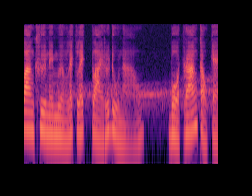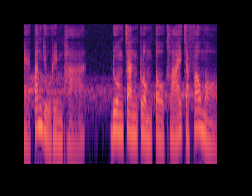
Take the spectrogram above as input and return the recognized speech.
กลางคืนในเมืองเล็กๆ ปลายฤดูหนาว โบสถ์ร้างเก่าแก่ตั้งอยู่ริมผา ดวงจันทร์กลมโตคล้ายจะเฝ้ามอง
